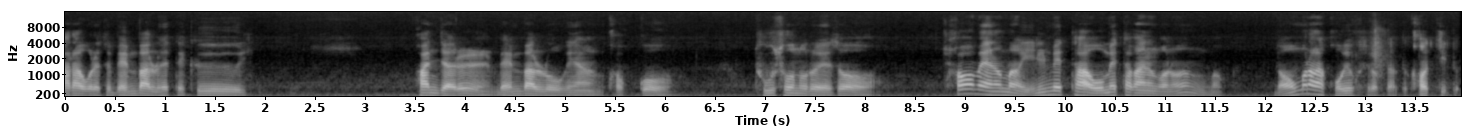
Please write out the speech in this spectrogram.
하라고 그래서 맨발로 했대 그 환자를 맨발로 그냥 걷고 두 손으로 해서 처음에는 막 1m, 5m 가는 거는 막 너무나 고역스럽다. 또 걷지도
